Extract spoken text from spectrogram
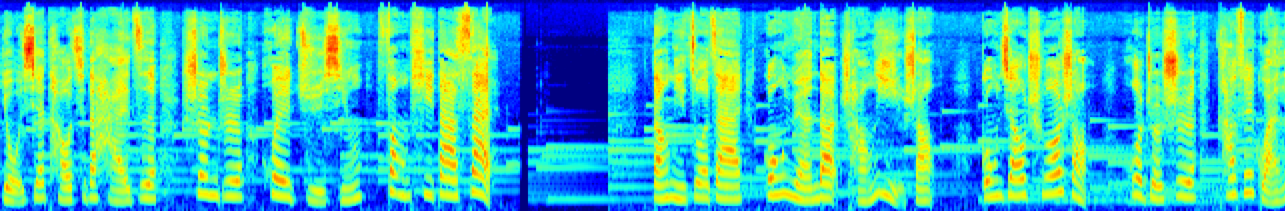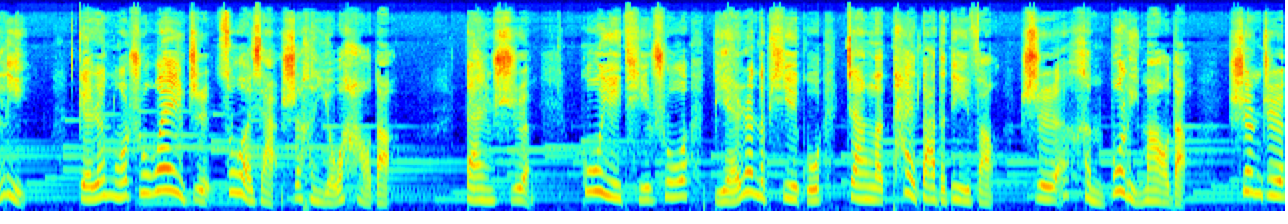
有些淘气的孩子甚至会举行放屁大赛。当你坐在公园的长椅上、公交车上，或者是咖啡馆里，给人挪出位置坐下是很友好的。但是，故意提出别人的屁股占了太大的地方是很不礼貌的，甚至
